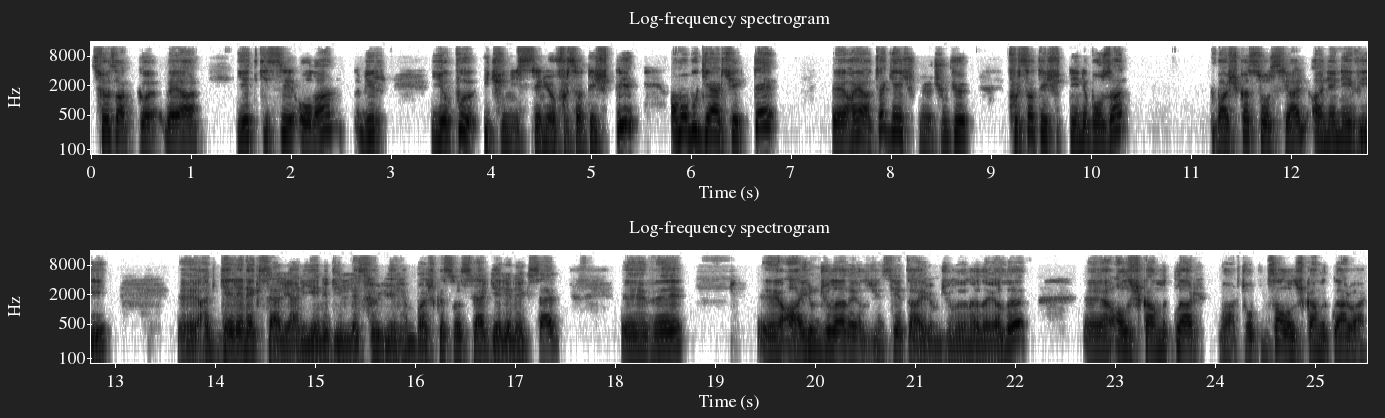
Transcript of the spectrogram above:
söz hakkı veya yetkisi olan bir yapı için isteniyor fırsat eşitliği. Ama bu gerçekte e, hayata geçmiyor. Çünkü fırsat eşitliğini bozan başka sosyal, anenevi, e, geleneksel yani yeni dille söyleyelim başka sosyal geleneksel e, ve e, ayrımcılığa dayalı, cinsiyet ayrımcılığına dayalı e, alışkanlıklar var, toplumsal alışkanlıklar var.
